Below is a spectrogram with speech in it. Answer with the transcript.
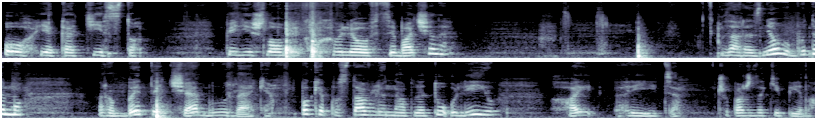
О, яке тісто підійшло в мікрохвильовці, бачили? Зараз з нього будемо робити чебуреки. Поки поставлю на плиту олію, хай гріється, щоб аж закипіла.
